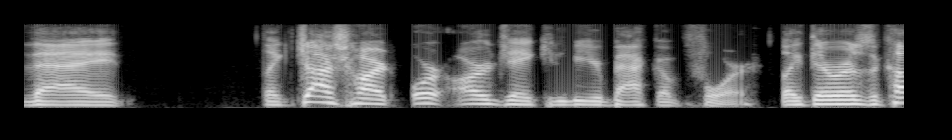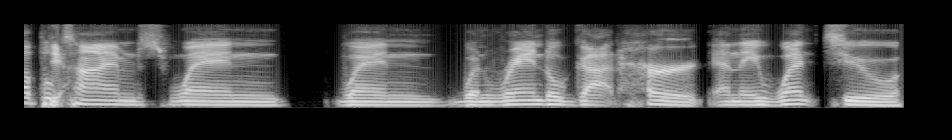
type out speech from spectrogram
that like Josh Hart or RJ can be your backup for. Like there was a couple Yeah. times when when when Randle got hurt and they went to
